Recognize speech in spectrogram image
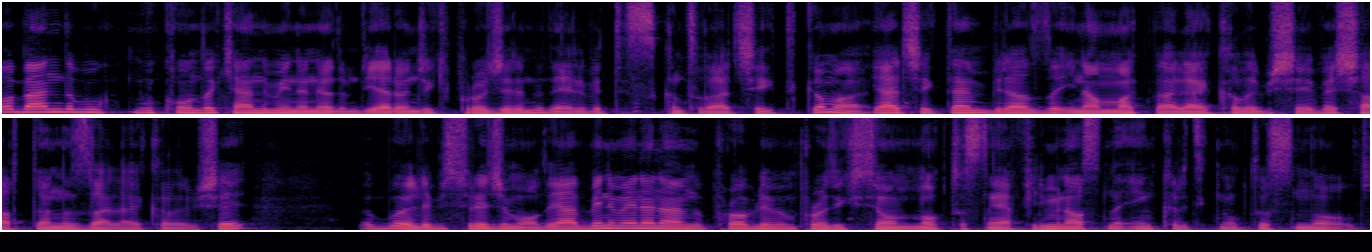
Ama ben de bu, bu konuda kendime inanıyordum. Diğer önceki projelerimde de elbette sıkıntılar çektik ama gerçekten biraz da inanmakla alakalı bir şey ve şartlarınızla alakalı bir şey. Böyle bir sürecim oldu. Yani benim en önemli problemim prodüksiyon noktasında. Yani filmin aslında en kritik noktasında oldu.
